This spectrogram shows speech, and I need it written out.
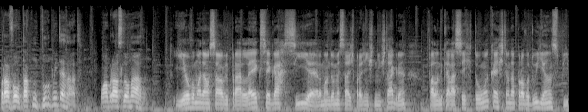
Pra voltar com tudo pro internato. Um abraço, Leonardo. E eu vou mandar um salve para Alexia Garcia. Ela mandou mensagem pra gente no Instagram falando que ela acertou uma questão da prova do IANSP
